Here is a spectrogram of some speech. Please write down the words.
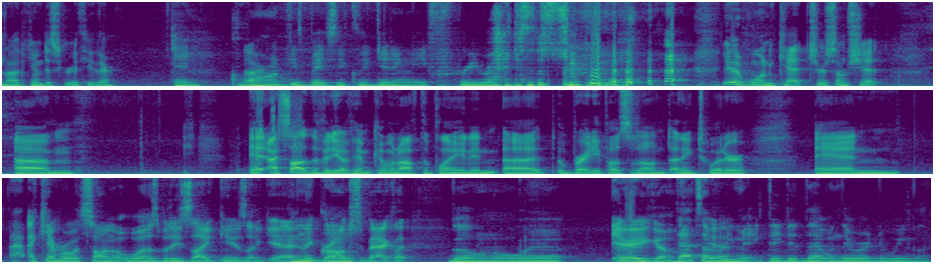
not going to disagree with you there. And Gronk is basically getting a free ride to the Super Bowl. you had one catch or some shit. Um, it, I saw the video of him coming off the plane, and uh, Brady posted on I think Twitter, and I can't remember what song it was, but he's like he was like yeah, and then Gronk's back like Go nowhere. there you go. That's a Yeah. remake. They did that when they were in New England.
